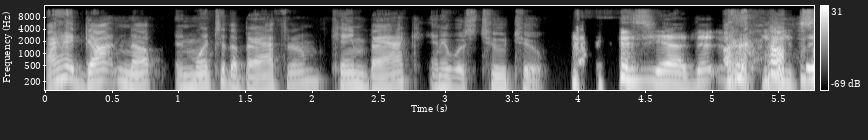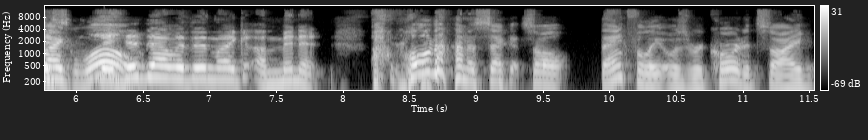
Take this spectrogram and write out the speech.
I had gotten up and went to the bathroom, came back, and it was 2 2. yeah. that- I was they- like, whoa. They did that within like a minute. Hold on a second. So thankfully it was recorded. So I,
